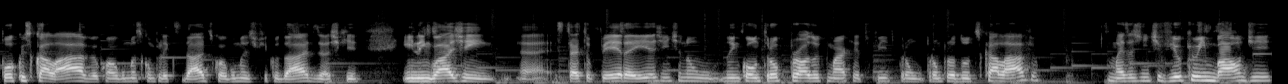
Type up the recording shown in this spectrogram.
pouco escalável, com algumas complexidades, com algumas dificuldades. Eu acho que em linguagem é, startupeira aí a gente não, não encontrou product market fit para um, um produto escalável mas a gente viu que o inbound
